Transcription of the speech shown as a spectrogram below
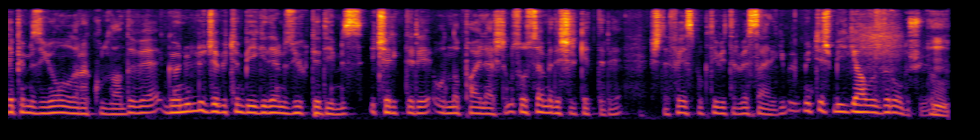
hepimizin yoğun olarak kullandığı ve gönüllüce bütün bilgilerimizi yüklediğimiz, içerikleri onunla paylaştığımız sosyal medya şirketleri, işte Facebook, Twitter vesaire gibi müthiş bilgi havuzları oluşuyor. Hmm.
